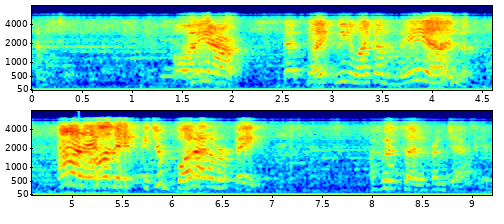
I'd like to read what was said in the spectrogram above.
I'm just joking. Oh, yeah. That's. Fight me like a man. Honest. Onyx, get your butt out of her face. I forgot to tell you, my friend Jack's here.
